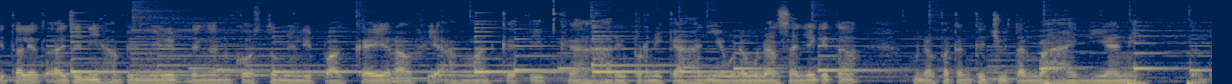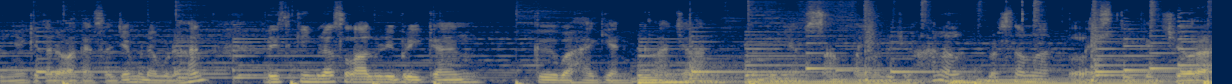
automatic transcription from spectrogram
Kita lihat aja nih hampir mirip dengan kostum yang dipakai Raffi Ahmad ketika hari pernikahannya mudah-mudahan saja kita mendapatkan kejutan bahagia nih. Tentunya kita doakan saja mudah-mudahan Rizky Bila selalu diberikan kebahagiaan kelancaran tentunya sampai menuju halal bersama Lesti Kejora.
